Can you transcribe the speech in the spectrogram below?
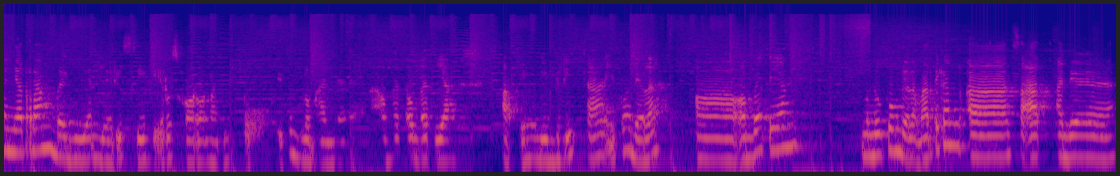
menyerang bagian dari si virus corona itu. Itu belum ada. Nah, obat-obat yang saat ini diberikan itu adalah uh, obat yang mendukung dalam arti kan uh, saat ada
